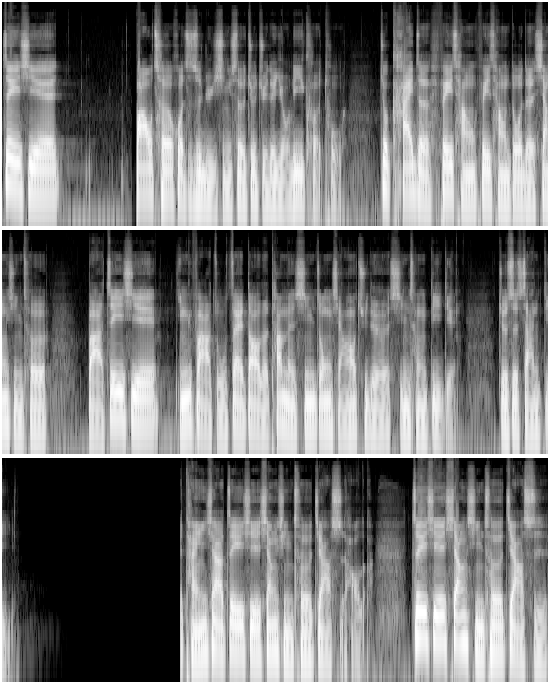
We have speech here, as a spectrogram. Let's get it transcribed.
这些包车或者是旅行社就觉得有利可图。就开着非常非常多的箱型车，把这一些银发族载到了他们心中想要去的行程地点，就是山地。谈一下这一些箱型车驾驶好了，这一些箱型车驾驶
